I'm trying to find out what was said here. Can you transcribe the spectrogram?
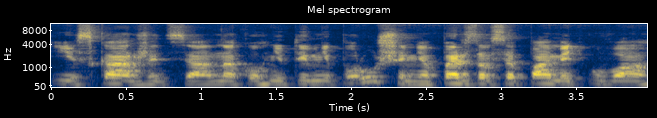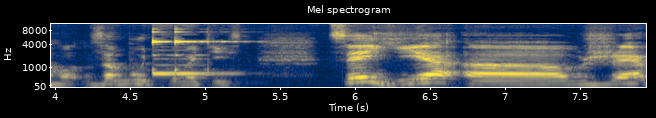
і скаржиться на когнітивні порушення, перш за все, пам'ять, увагу, забудькуватість. Це є е, вже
